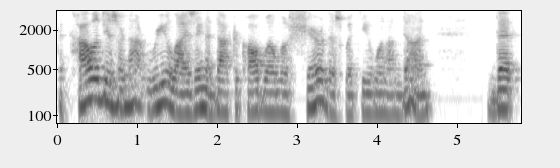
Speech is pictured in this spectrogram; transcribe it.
the colleges are not realizing, and Dr. Caldwell will share this with you when I'm done, that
